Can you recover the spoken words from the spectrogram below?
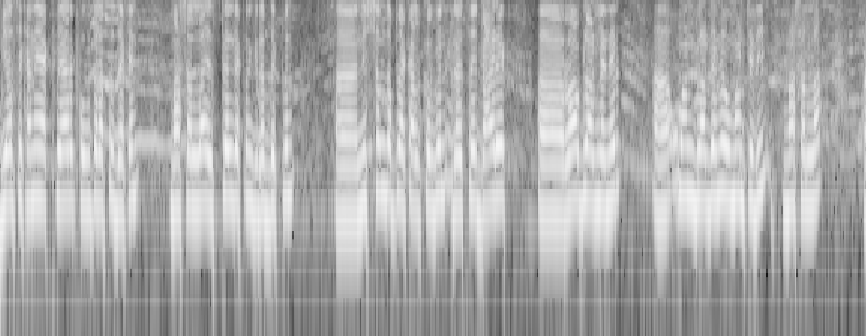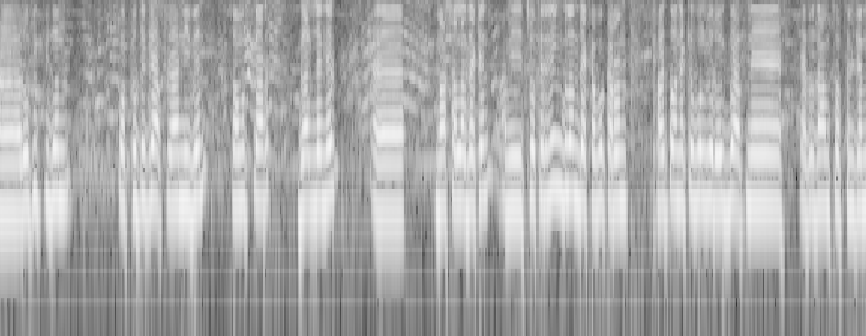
বিয়ার সেখানে এক পেয়ার কবুতর আছে, দেখেন। মার্শাল্লাহ স্টাইল দেখবেন গেটআপ দেখবেন। নিঃসন্দেহে আপনারা কাল করবেন। এটা হচ্ছে ডাইরেক্ট র ব্লাড লাইনের ওমান ব্লাড লাইনের ওমান টেডি মার্শাল্লাহ রফিক পিজন পক্ষ থেকে আপনারা নেবেন। চমৎকার ব্লাড লাইনের মার্শাল্লাহ দেখেন। আমি চোখের রিংগুলো দেখাবো, কারণ হয়তো অনেকে বলবে রোহিত ভাই, আপনি এত দাম চাচ্ছেন কেন?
